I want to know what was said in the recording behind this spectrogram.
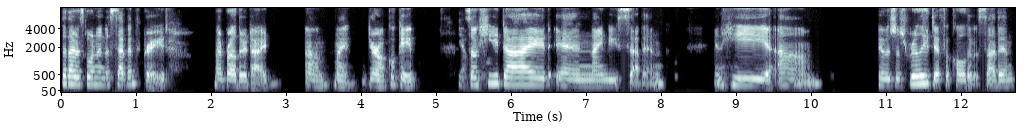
that I was going into seventh grade, my brother died. Um, my your uncle Gabe. Yep. So he died in 97 and he um it was just really difficult. It was sudden.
